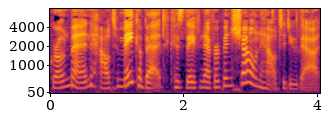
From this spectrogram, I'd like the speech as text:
grown men how to make a bed because they've never been shown how to do that.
